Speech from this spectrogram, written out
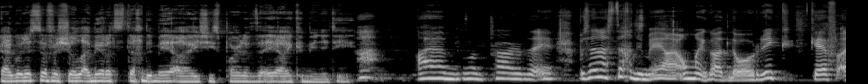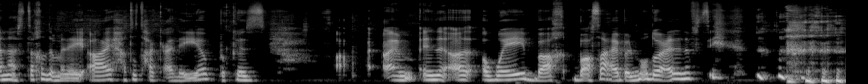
قاعد أقول it's official. أميرة تستخدم AI. She's part of the AI community. I am proud of the AI بس أنا أستخدم AI oh my god لو أوريك كيف أنا أستخدم ال AI حتضحك علي because I'm in a, way بأخ... بصعب الموضوع على نفسي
